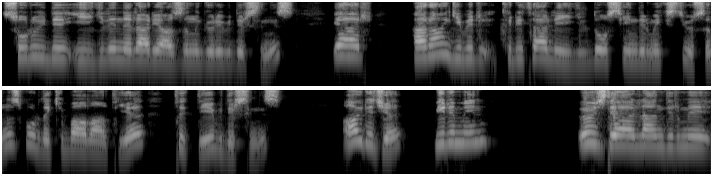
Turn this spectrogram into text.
soruyla ilgili neler yazdığını görebilirsiniz. Eğer herhangi bir kriterle ilgili dosya indirmek istiyorsanız buradaki bağlantıya tıklayabilirsiniz. Ayrıca birimin öz değerlendirme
